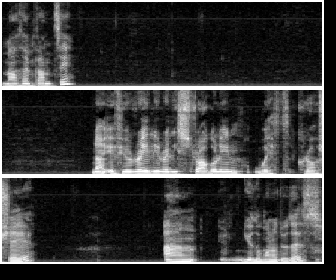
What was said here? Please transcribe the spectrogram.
Nothing fancy. Now, if you're really, really struggling with crochet and you don't want to do this,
